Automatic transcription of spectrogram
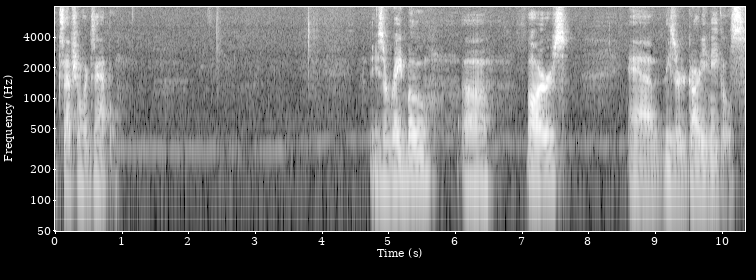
exceptional example. These are rainbow uh, bars, and these are guardian eagles.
